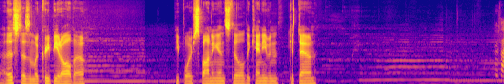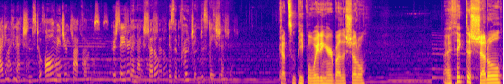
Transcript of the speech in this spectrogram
Uh, this doesn't look creepy at all, though. People are spawning in still. They can't even get down. Providing connections to all major platforms. Crusader, the next shuttle is approaching the station. Got some people waiting here by the shuttle. I think the shuttle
